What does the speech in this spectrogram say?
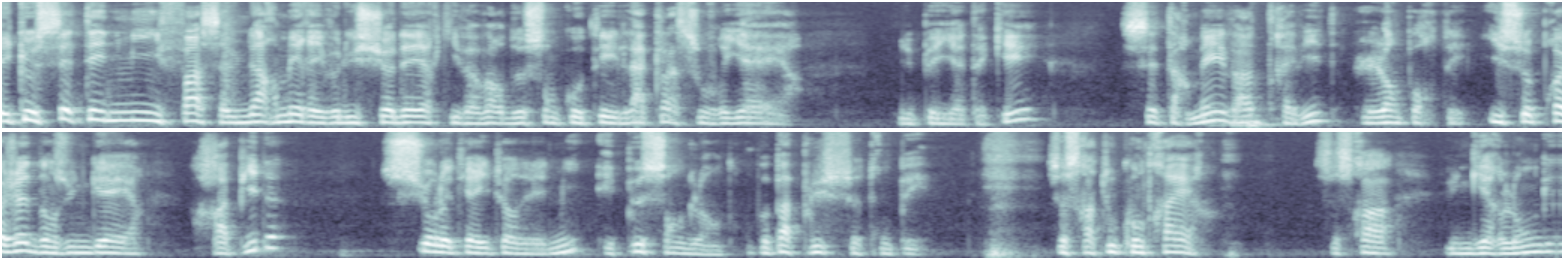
et que cet ennemi, face à une armée révolutionnaire qui va avoir de son côté la classe ouvrière du pays attaqué, cette armée va très vite l'emporter. Il se projette dans une guerre rapide, sur le territoire de l'ennemi et peu sanglante. On ne peut pas plus se tromper. Ce sera tout le contraire. Ce sera une guerre longue,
